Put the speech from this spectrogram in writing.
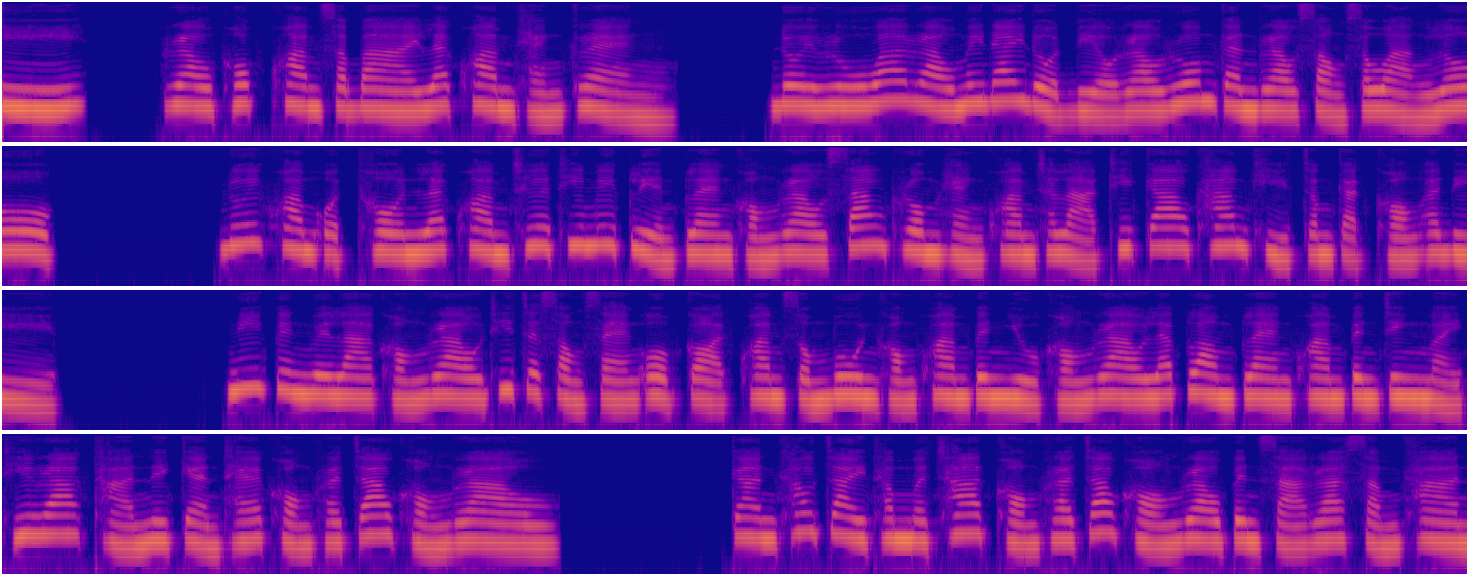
นี้ เราพบความสบายและความแข็งแกร่ง โดยรู้ว่าเราไม่ได้โดดเดี่ยวเราร่วมกันเราส่องสว่างโลก ด้วยความอดทนและความเชื่อที่ไม่เปลี่ยนแปลงของเราสร้างพรมแห่งความฉลาดที่ก้าวข้ามขีดจำกัดของอดีต นี่เป็นเวลาของเราที่จะส่องแสงโอบกอดความสมบูรณ์ของความเป็นอยู่ของเราและปลอมแปลงความเป็นจริงใหม่ที่รากฐานในแก่นแท้ของพระเจ้าของเรา การเข้าใจธรรมชาติของพระเจ้าของเราเป็นสาระสำคัญ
